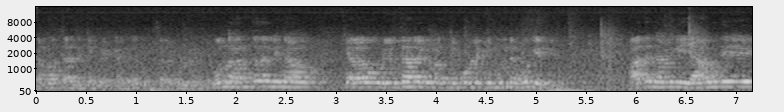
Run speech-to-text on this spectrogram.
ನಮ್ಮ ಹತ್ರ ಅದಕ್ಕೆ ಬೇಕಾದರೆ ಉತ್ತರಗಳು. ಒಂದು ಹಂತದಲ್ಲಿ ನಾವು ಕೆಲವು ನಿರ್ಧಾರಗಳನ್ನು ತಗೊಳ್ಳಿಕ್ಕೆ ಮುಂದೆ ಹೋಗಿದ್ವಿ. ಆದರೆ ನಮಗೆ ಯಾವುದೇ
